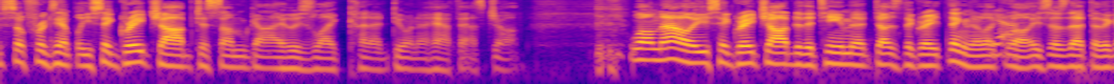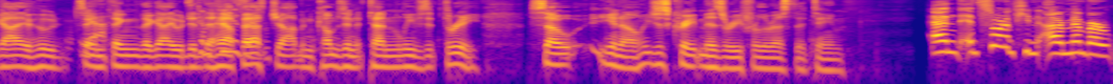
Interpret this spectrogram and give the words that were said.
so for example you say great job to some guy who's like kind of doing a half-assed job. Well, now you say great job to the team that does the great thing. They're like, Yeah. well, he says that to the guy who same Yeah. thing, the guy who did the half-assed job and comes in at ten and leaves at three. So you know you just create misery for the rest of the team. And it's sort of, I remember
